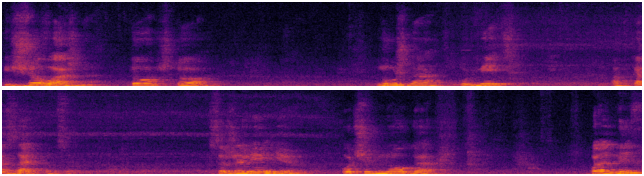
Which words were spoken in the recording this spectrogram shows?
еще важно то, что нужно уметь отказать пациенту. К сожалению, очень много больных,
